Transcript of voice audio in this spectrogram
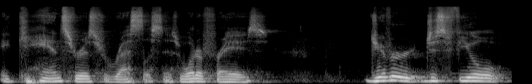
A cancerous restlessness. What a phrase. Do you ever just feel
